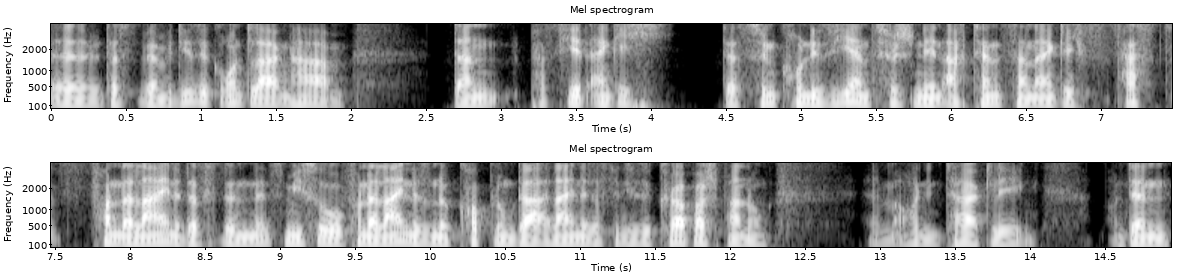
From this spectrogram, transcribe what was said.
äh, dass wenn wir diese Grundlagen haben, dann passiert eigentlich das Synchronisieren zwischen den acht Tänzern eigentlich fast von alleine. Das, ist nämlich so von alleine so eine Kopplung da, alleine, dass wir diese Körperspannung ähm, auch in den Tag legen. Und dann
